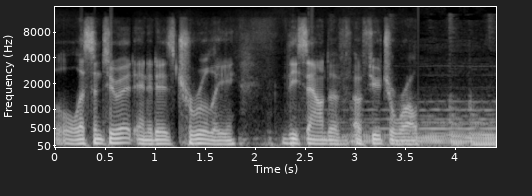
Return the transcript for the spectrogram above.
listen to it, and it is truly the sound of, of Future World.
